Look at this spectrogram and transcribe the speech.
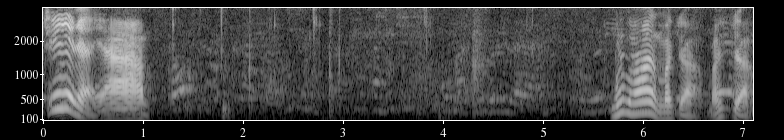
찌네, 야. 물 하나 맞자, 맛있자.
